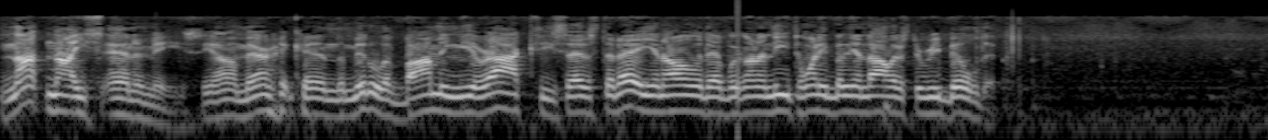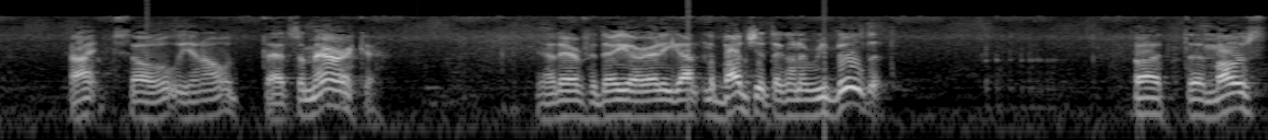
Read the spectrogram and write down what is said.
not nice enemies. You know, America in the middle of bombing Iraq, he says today, you know, that we're going to need $20 billion to rebuild it. Right? So, you know, that's America. Know, therefore they already got in the budget, they're going to rebuild it. But uh, most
